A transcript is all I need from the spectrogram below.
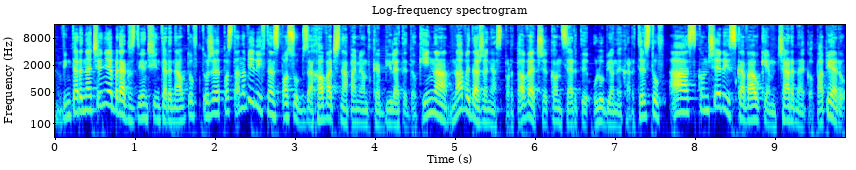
W internecie nie brak zdjęć internautów, którzy postanowili w ten sposób zachować na pamiątkę bilety do kina, na wydarzenia sportowe czy koncerty ulubionych artystów, a skończyli z kawałkiem czarnego papieru.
